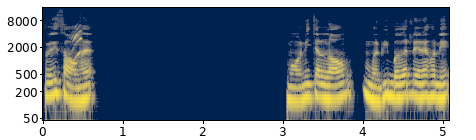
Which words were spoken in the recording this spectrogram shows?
ตัวที่สองฮะหมอนี่จะร้องเหมือนพี่เบิร์ดเลยนะคนนี้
